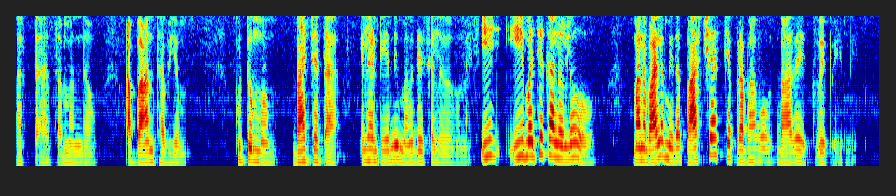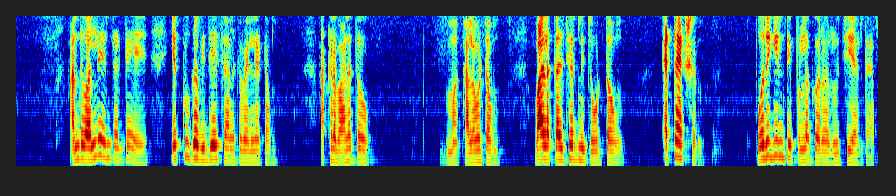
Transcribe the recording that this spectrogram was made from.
భర్త సంబంధం ఆ బాంధవ్యం కుటుంబం బాధ్యత ఇలాంటివన్నీ మన దేశంలో ఉన్నాయి. ఈ ఈ మధ్య కాలంలో మన వాళ్ళ మీద పాశ్చాత్య ప్రభావం బాగా ఎక్కువైపోయింది. అందువల్ల ఏంటంటే ఎక్కువగా విదేశాలకు వెళ్ళటం అక్కడ వాళ్ళతో మా కలవటం వాళ్ళ కల్చర్ని చూడటం అట్రాక్షన్. పొరిగింటి పుల్లకూర రుచి అంటారు.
